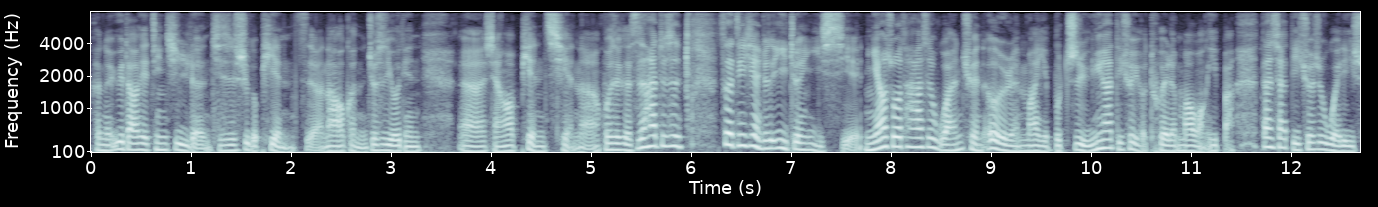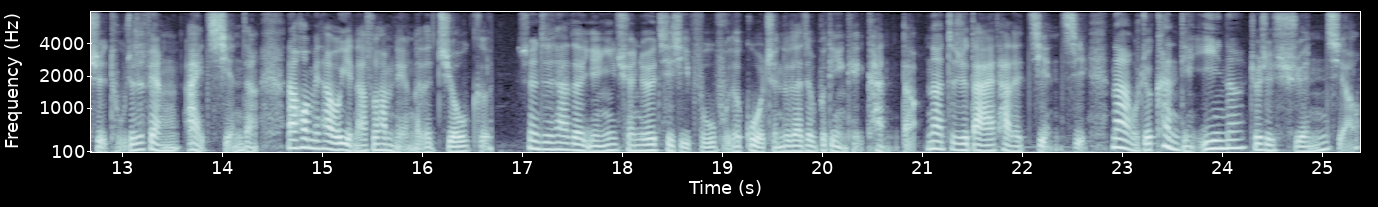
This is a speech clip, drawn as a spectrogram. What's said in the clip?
可能遇到一些经纪人，其实是个骗子，然后可能就是有点呃想要骗钱啊，或者可是他就是这个经纪人就是亦正亦邪。你要说他是完全恶人吗？也不至于，因为他的确有推了猫王一把，但是他的确是唯利是图，就是非常爱钱这样。那后面他有演到说他们两个的纠葛，甚至他的演艺圈就是起起伏伏的过程，都在这部电影可以看到。那这是大概他的简介。那我觉得看点一呢，就是选角。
